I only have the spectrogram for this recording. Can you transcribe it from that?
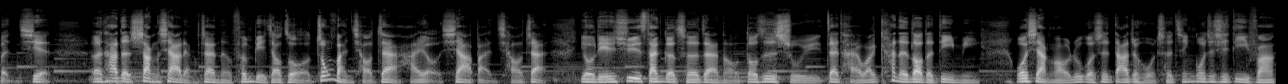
本线，而它的上下两站呢，分别叫做中板桥站还有下板桥站，有连续三个车站哦，都是属于在台湾看得到的地名。我想哦，如果是搭着火车经过这些地方，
